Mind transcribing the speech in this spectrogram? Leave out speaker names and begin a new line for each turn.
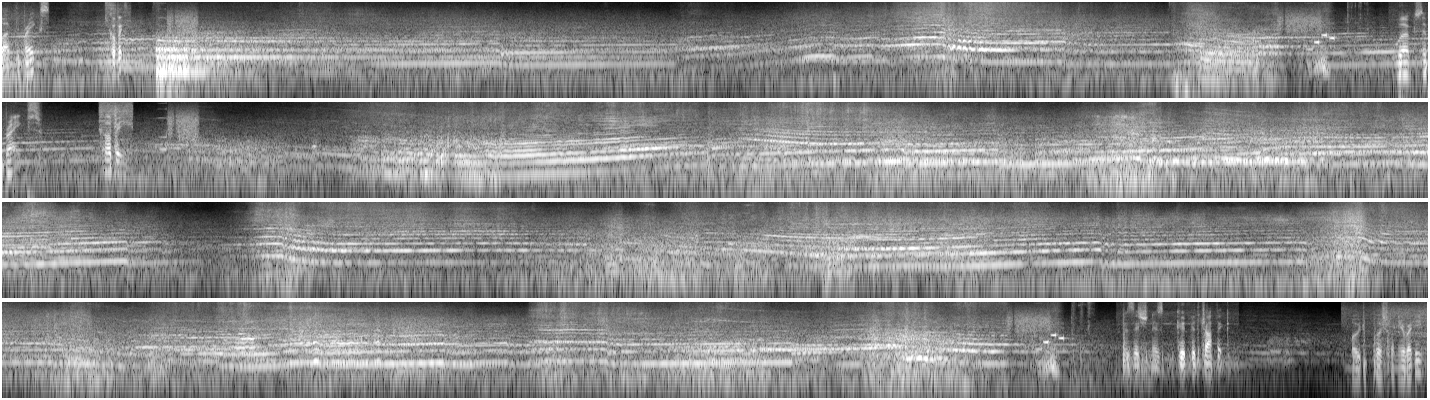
work the brakes.
Copy.
Works the brakes.
Copy.
Position is good with traffic. Mode push when you're ready.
